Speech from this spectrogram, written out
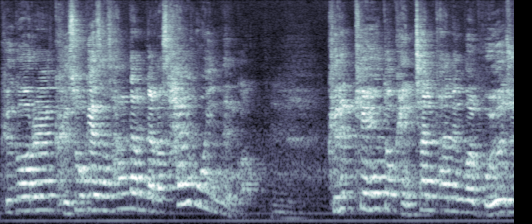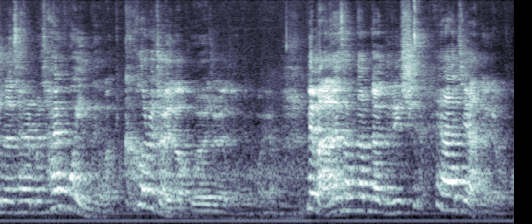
그거를 그 속에서 상담자가 살고 있는 것. 그렇게 해도 괜찮다는 걸 보여주는 삶을 살고 있는 것. 그거를 저희가 보여줘야 되는 거예요. 근데 많은 상담자들이 실패하지 않으려고.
